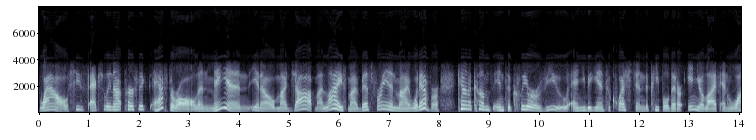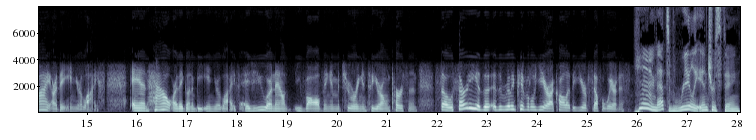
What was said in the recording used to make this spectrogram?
wow, she's actually not perfect after all. And man, you know, my job, my life, my best friend, my whatever kind of comes into clearer view and you begin to question the people that are in your life and why are they in your life and how are they going to be in your life as you are now evolving and maturing into your own person. So 30 is a is a really pivotal year. I call it the year of self-awareness. Hmm, that's really interesting.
